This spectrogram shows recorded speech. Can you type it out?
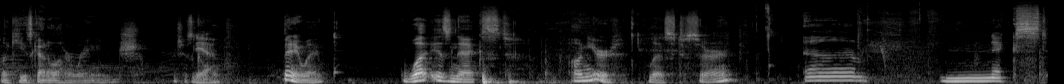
like he's got a lot of range, which is cool. Yeah. But anyway, what is next on your list, sir? Um, next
